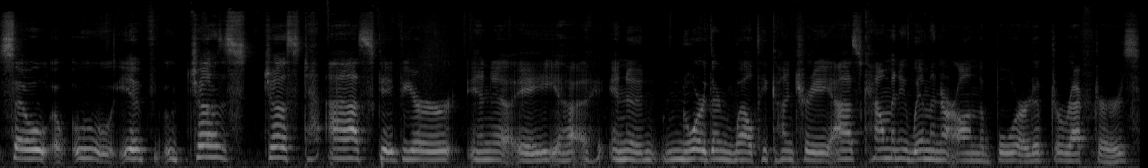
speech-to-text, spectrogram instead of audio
so if just just ask if you're in a, a uh, in a northern wealthy country, ask how many women are on the board of directors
